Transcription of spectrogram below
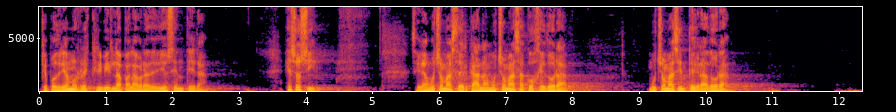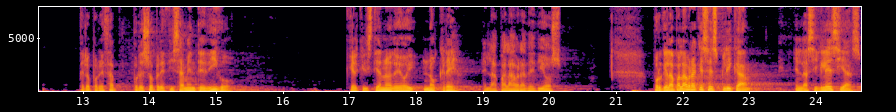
que podríamos reescribir la palabra de Dios entera eso sí, sería mucho más cercana, mucho más acogedora, mucho más integradora. Pero por, por eso precisamente digo que el cristiano de hoy no cree en la palabra de Dios. Porque la palabra que se explica en las iglesias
